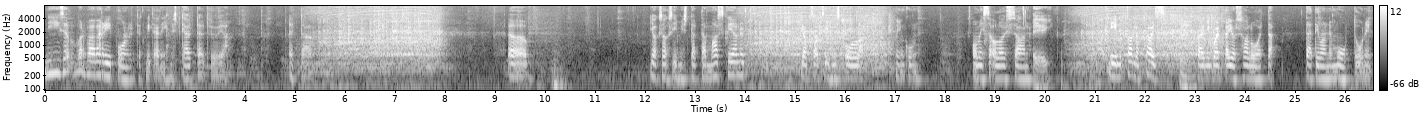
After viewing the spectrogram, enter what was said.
Niin, se varmaan vähän riippuu nyt, että miten ihmiset käyttäytyy ja että öö, jaksaako ihmiset käyttää maskeja nyt, jaksaako ihmiset olla niin kuin, omissa oloissaan. Ei. Niin, mutta kannattaisi. Mm. Tai niin kuin, että jos haluaa, että tämä tilanne muuttuu, niin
